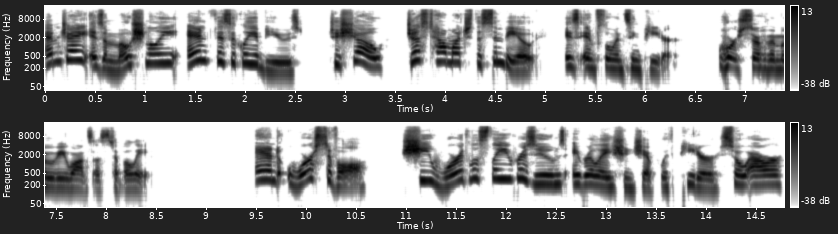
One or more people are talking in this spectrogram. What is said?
MJ is emotionally and physically abused to show just how much the symbiote is influencing Peter, or so the movie wants us to believe. And worst of all, she wordlessly resumes a relationship with Peter so our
